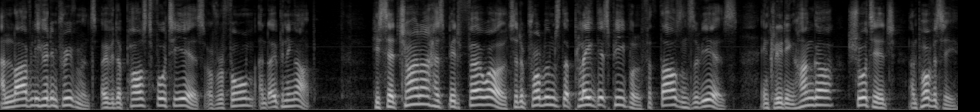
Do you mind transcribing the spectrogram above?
and livelihood improvement over the past 40 years of reform and opening up. He said China has bid farewell to the problems that plagued its people for thousands of years, including hunger, shortage, and poverty.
